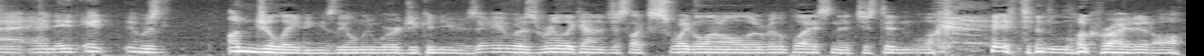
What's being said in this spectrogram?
and it, it, it was undulating is the only word you can use. It was really kind of just like swiggling all over the place, and it just didn't look it didn't look right at all.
